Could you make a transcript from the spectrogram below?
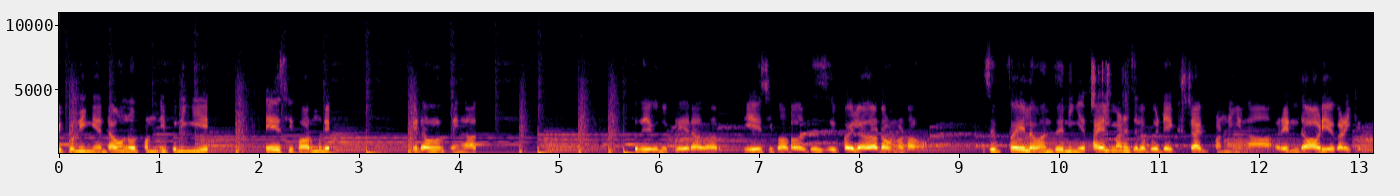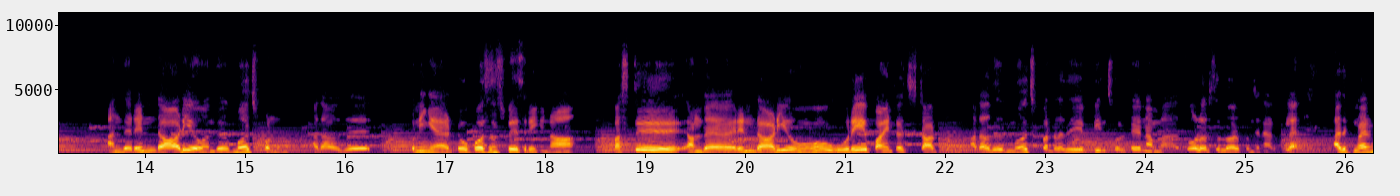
இப்போ நீங்கள் டவுன்லோட் பண்ண இப்போ நீங்கள் ஏசி ஃபார்மேட்டே டவுன்லோட் பண்ணீங்க அதே கொஞ்சம் கிளியராக தான் இருக்கும். ஏசி ஃபார்மேட் வந்து ஜிப் ஃபைல தான் டவுன்லோட் ஆகும். ஜிப் ஃபைல வந்து நீங்கள் ஃபைல் மேனேஜரில் போயிட்டு எக்ஸ்ட்ராக்ட் பண்ணீங்கன்னா ரெண்டு ஆடியோ கிடைக்கும். அந்த ரெண்டு ஆடியோ வந்து மர்ஜ் பண்ணணும். அதாவது இப்போ நீங்கள் டூ பர்சன்ஸ் பேசுறீங்கன்னா ஃபர்ஸ்ட் அந்த ரெண்டு ஆடியோவும் ஒரே பாயிண்ட் வச்சு ஸ்டார்ட் பண்ணணும். அதாவது மர்ச் பண்றது எப்படின்னு சொல்லிட்டு நம்ம தோழர் சொல்லுவார் கொஞ்ச நேரத்துல. அதுக்கு முன்னாடி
